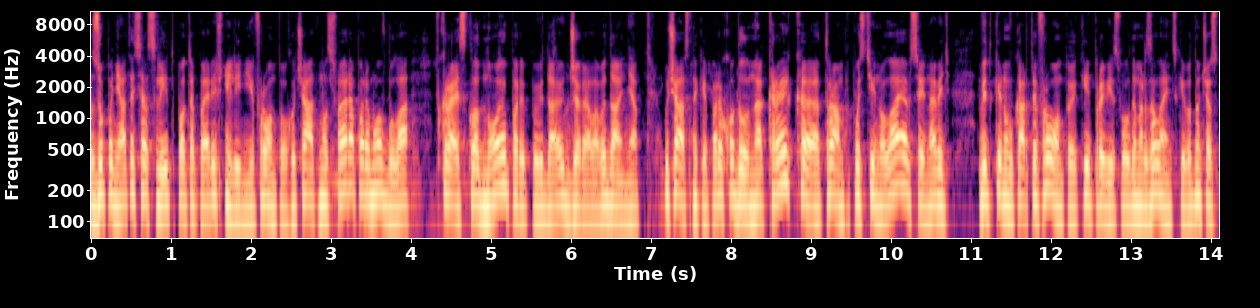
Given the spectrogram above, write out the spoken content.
зупинятися слід по теперішній лінії фронту. Хоча атмосфера перемов була вкрай складною, переповідають джерела видання. Учасники переходили на крик. Трамп постійно лаявся і навіть відкинув карти фронту, який привіз Володимир Зеленський. Водночас,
